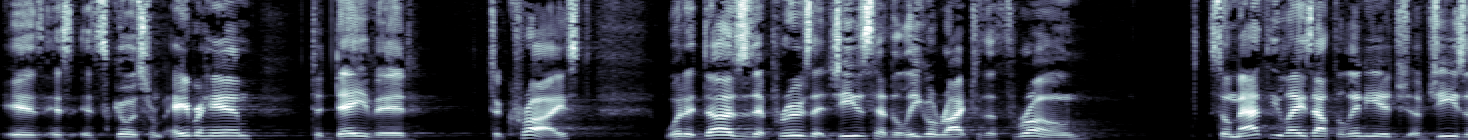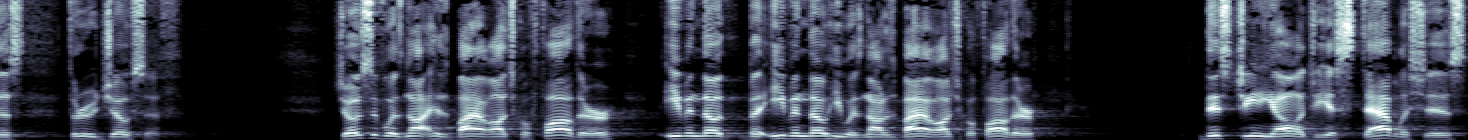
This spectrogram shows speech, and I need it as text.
is, is it goes from Abraham to David to Christ. What it does is it proves that Jesus had the legal right to the throne. So Matthew lays out the lineage of Jesus through Joseph. Joseph was not his biological father, even though, but even though he was not his biological father, this genealogy establishes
